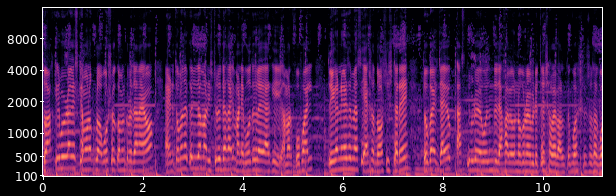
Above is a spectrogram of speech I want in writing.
তো আজকের ভিডিওটা গেছে কেমন লাগল অবশ্যই কমেন্ট করে জানাও এন্ড তোমাদেরকে যদি আমার স্টোরি দেখাই মানে বলতে গেলে আর কি, আমার প্রোফাইল তো এখানে গেছে আমি আছি একশো দশ স্টারে তো গাইজ যাই হোক, আজকের ভিডিও পর্যন্ত দেখা হবে অন্য কোনো ভিডিওতে সবাই ভালো থাকব, সুস্থ থাকব,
